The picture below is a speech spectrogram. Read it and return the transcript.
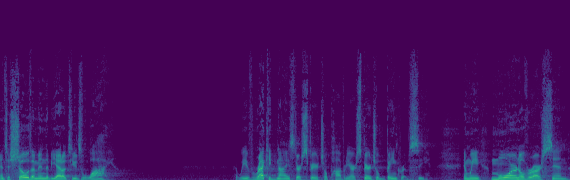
and to show them in the Beatitudes why. That we've recognized our spiritual poverty, our spiritual bankruptcy, and we mourn over our sin.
